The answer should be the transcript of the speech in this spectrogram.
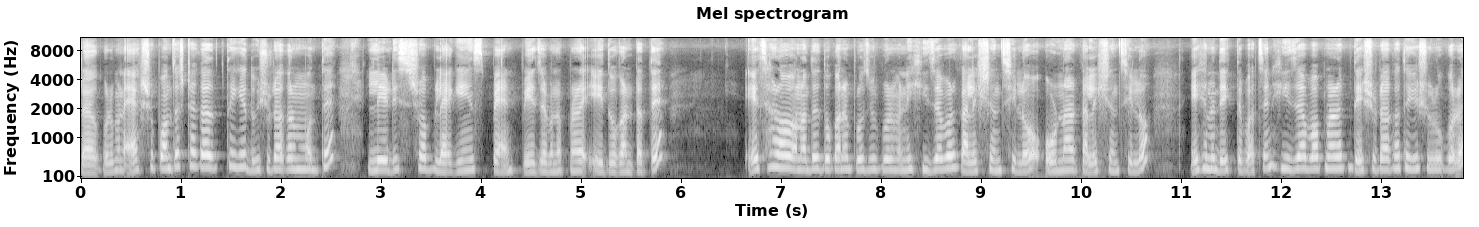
টাকা করে। মানে একশো পঞ্চাশ টাকা থেকে দুশো টাকার মধ্যে লেডিস সব লেগিংস প্যান্ট পেয়ে যাবেন আপনারা এই দোকানটাতে। এছাড়াও ওনাদের দোকানে প্রচুর পরিমাণে হিজাবের কালেকশন ছিল, ওড়নার কালেকশন ছিল। এখানে দেখতে পাচ্ছেন, হিজাব আপনারা দেড়শো টাকা থেকে শুরু করে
